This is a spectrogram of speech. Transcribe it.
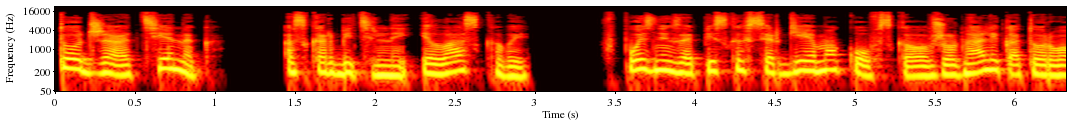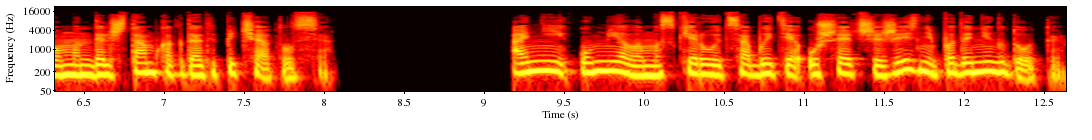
Тот же оттенок, оскорбительный и ласковый, в поздних записках Сергея Маковского, в журнале которого Мандельштам когда-то печатался. Они умело маскируют события ушедшей жизни под анекдоты,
